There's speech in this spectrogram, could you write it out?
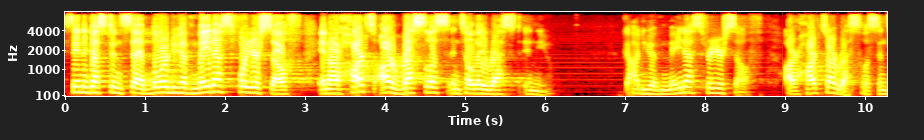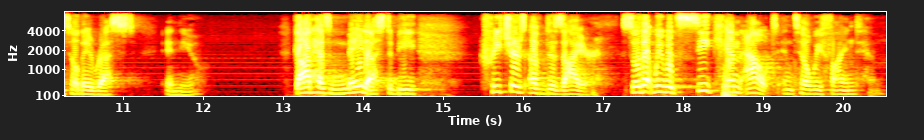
St. Augustine said, Lord, you have made us for yourself, and our hearts are restless until they rest in you. God, you have made us for yourself. Our hearts are restless until they rest in you. God has made us to be creatures of desire so that we would seek him out until we find him.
